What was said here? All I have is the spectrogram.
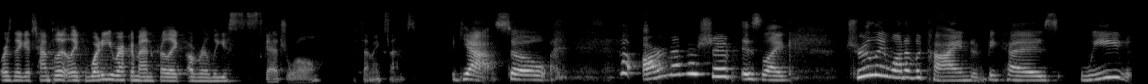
or is like a template? Like, what do you recommend for like a release schedule? If that makes sense. Yeah. So our membership is like truly one of a kind because we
